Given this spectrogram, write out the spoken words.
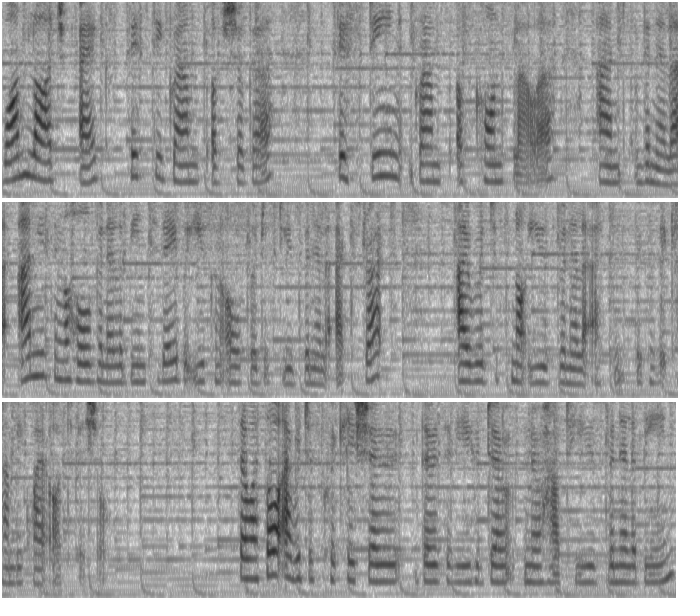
1 large egg, 50 grams of sugar, 15 grams of corn flour and vanilla. I'm using a whole vanilla bean today but you can also just use vanilla extract. I would just not use vanilla essence because it can be quite artificial. So I thought I would just quickly show those of you who don't know how to use vanilla bean.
